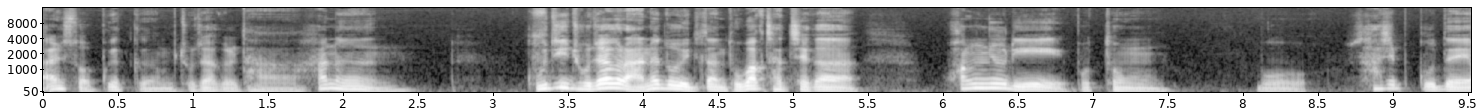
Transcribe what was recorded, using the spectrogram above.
딸 수 없게끔 조작을 다 하는 굳이 조작을 안 해도 일단 도박 자체가 확률이 보통 뭐 49대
